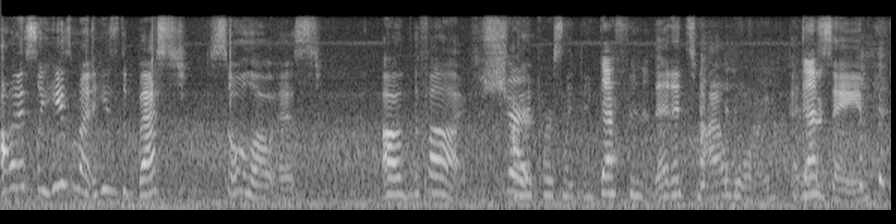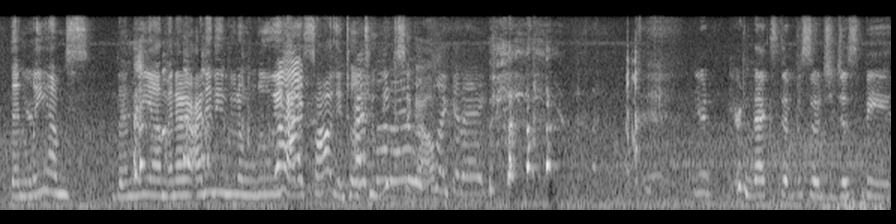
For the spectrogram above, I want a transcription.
honestly, he's my he's the best soloist of the five. Sure. I personally think. Definitely. Then it's Niall Horan. Then Def- it's Zayn. Then Liam's. Then Liam, and I, I didn't even know Louis But had I- a song until two weeks ago. like an egg. your your next episode should just be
